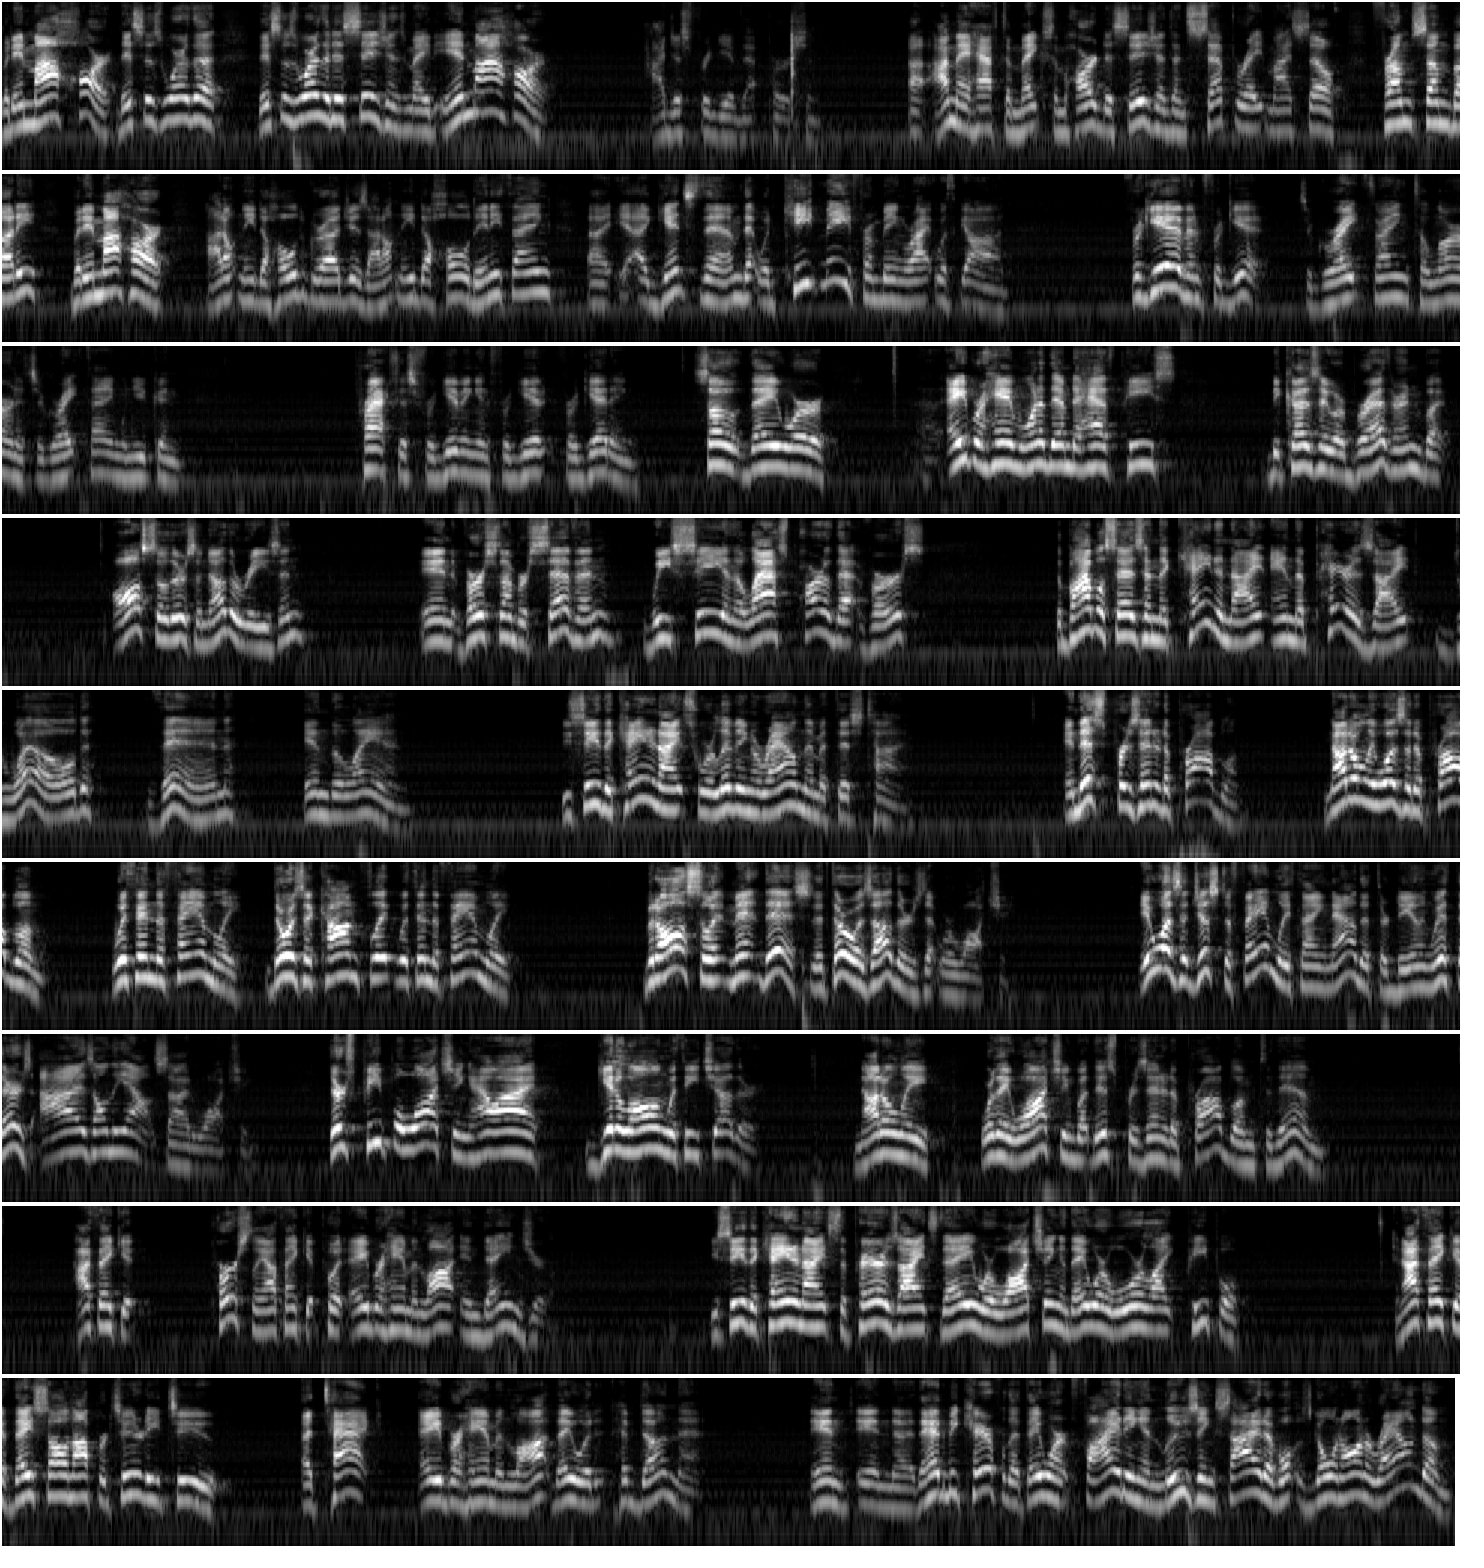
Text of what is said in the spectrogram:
But in my heart, this is where the this is where the decision's made. In my heart, I just forgive that person. Uh, I may have to make some hard decisions and separate myself from somebody, but in my heart, I don't need to hold grudges. I don't need to hold anything uh, against them that would keep me from being right with God. Forgive and forget. It's a great thing to learn. It's a great thing when you can practice forgiving and forget, forgetting. So they were, uh, Abraham wanted them to have peace because they were brethren, but also there's another reason. In verse number 7, we see in the last part of that verse, the Bible says, And the Canaanite and the Perizzite dwelled then in the land. You see, the Canaanites were living around them at this time. And this presented a problem. Not only was it a problem within the family, there was a conflict within the family, but also it meant this that there was others that were watching. It wasn't just a family thing now that they're dealing with. There's eyes on the outside watching. There's people watching how I get along with each other. Not only were they watching, but this presented a problem to them. I think it, personally, I think it put Abraham and Lot in danger. You see, the Canaanites, the Perizzites, they were watching and they were warlike people. And I think if they saw an opportunity to attack Abraham and Lot, they would have done that. And, and uh, they had to be careful that they weren't fighting and losing sight of what was going on around them.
